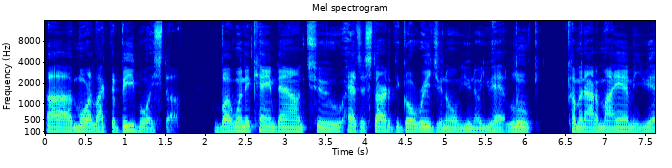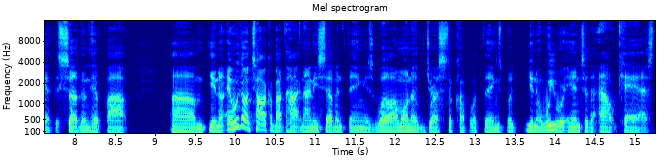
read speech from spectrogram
Uh, more like the b boy stuff. But when it came down to as it started to go regional, you know, you had Luke coming out of Miami, you had the Southern hip hop, um, you know, and we're going to talk about the Hot 97 thing as well. I want to address a couple of things, but you know, we were into the OutKast,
